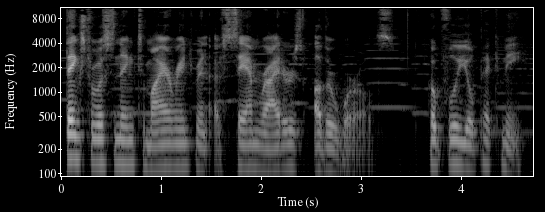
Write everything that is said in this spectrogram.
Thanks for listening to my arrangement of Sam Ryder's Other Worlds. Hopefully, you'll pick me.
